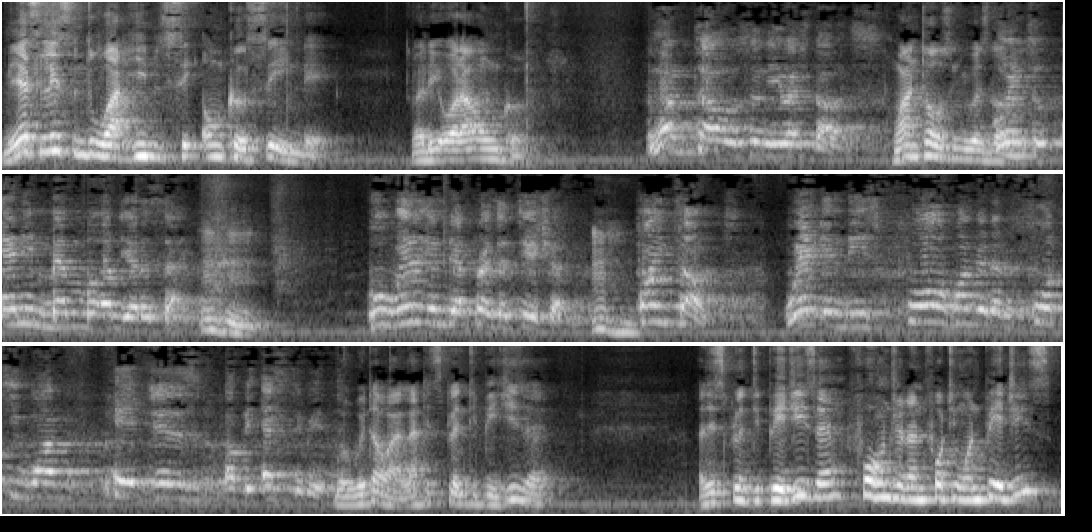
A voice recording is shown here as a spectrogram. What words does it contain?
Let's listen to what him say, uncle saying there. Or the other uncle. 1,000 US dollars 1,000 US dollars. going to any member on the other side mm-hmm. who will, in their presentation, mm-hmm. point out where in these 441 pages of the estimate But wait a while, that is plenty pages, eh? That is plenty pages, eh? 441 pages.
